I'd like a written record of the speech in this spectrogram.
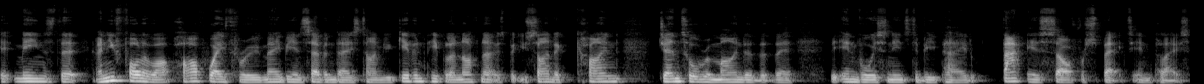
it means that, and you follow up halfway through, maybe in seven days' time, you've given people enough notice, but you signed a kind, gentle reminder that the, the invoice needs to be paid. That is self respect in place.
